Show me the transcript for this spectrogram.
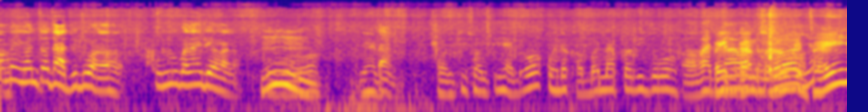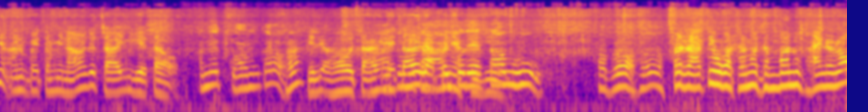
અમે ઈવન તો જાજુ દોડો. ઉલ્લુ બનાવી દેવાના. હમ. શાંતિ શાંતિ હેડો કોઈને ખબર ના પડવી જો કામ કરો જઈને અને પછી તમે ના હોય તો ચાવી લેતા આવો. અમે કામ કરો. એટલે હા ચાવી લેતા હોય હું એટલે આપણે ચાવી તો નીકળી લેતા આવું પણ રાતે હોટલમાં જમવાનું હો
